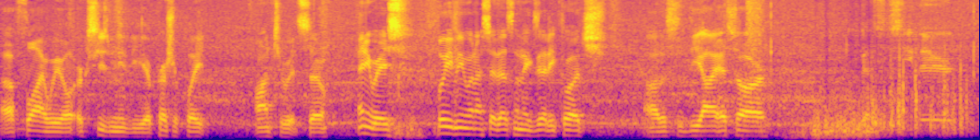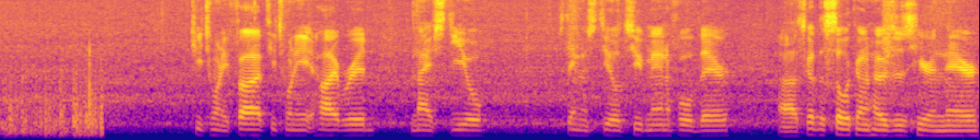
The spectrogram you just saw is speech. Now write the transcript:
uh, flywheel, or excuse me, the uh, pressure plate onto it. So, anyways, believe me when I say that's an Exedy clutch. Uh, this is the ISR. You guys can see there. T25, T28 hybrid, nice steel, stainless steel tube manifold there. Uh, it's got the silicone hoses here and there.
